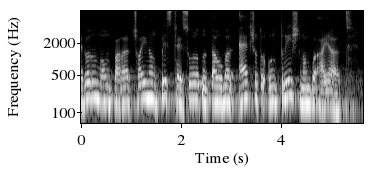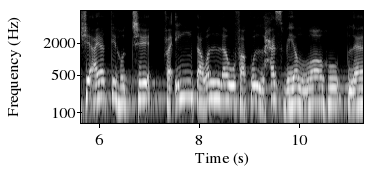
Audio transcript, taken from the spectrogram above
এগারো নং পাড়ার ছয় নং পৃষ্ঠায় সুরত তাওবার একশত উনত্রিশ নম্বর আয়াত। সে আয়াতটি হচ্ছে فإن تولوا فقل حسبي الله لا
